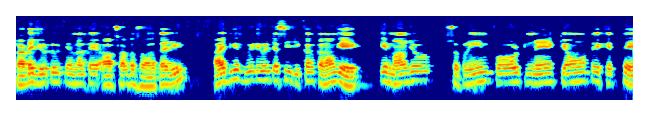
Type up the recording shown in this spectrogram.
ਸਾਡੇ YouTube ਚੈਨਲ ਤੇ ਆਪ ਸਭ ਦਾ ਸਵਾਗਤ ਹੈ ਜੀ। ਅੱਜ ਦੀ ਇਸ ਵੀਡੀਓ ਵਿੱਚ ਅਸੀਂ ਜ਼ਿਕਰ ਕਰਾਂਗੇ ਕਿ ਮਾਨਯੋਗ ਸੁਪਰੀਮ ਕੋਰਟ ਨੇ ਕਿਉਂ ਤੇ ਕਿੱਥੇ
